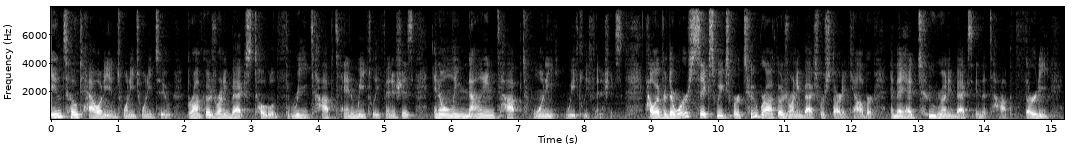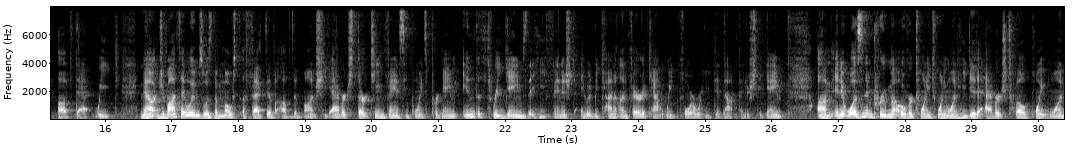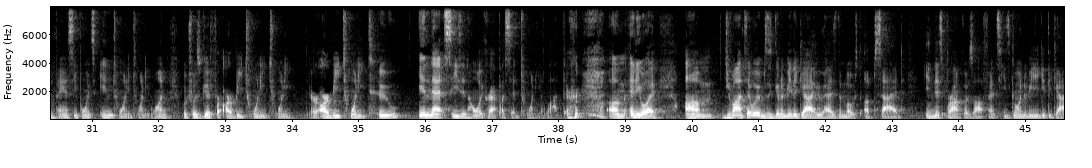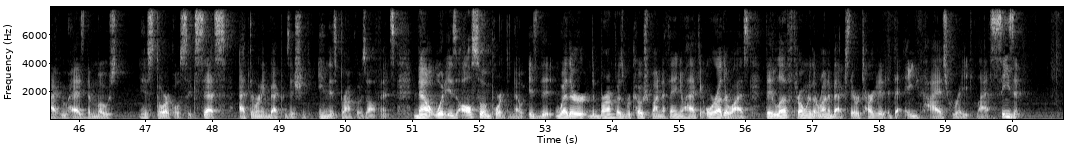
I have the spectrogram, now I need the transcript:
In totality in 2022, Broncos running backs totaled three top 10 weekly finishes and only nine top 20 weekly finishes. However, there were six weeks where two Broncos running backs were starting caliber and they had two running backs in the top 30 of that week. Now, Javonte Williams was the most effective of the bunch. He averaged 13 fantasy points per game in the three games that he finished. It would be kind of unfair to count week four where he did not finish the game. Um, and it was an improvement over 2021. He did average 12.1 fantasy points in 2021, which was good for RB 2020 or RB 22 in that season. Holy crap, I said 20 a lot there. um, anyway, um, Javonte Williams is going to be the guy who has the most upside in this Broncos offense, he's going to be the guy who has the most historical success at the running back position in this Broncos offense. Now, what is also important to note is that whether the Broncos were coached by Nathaniel Hackett or otherwise, they love throwing to the running backs. They were targeted at the eighth highest rate last season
